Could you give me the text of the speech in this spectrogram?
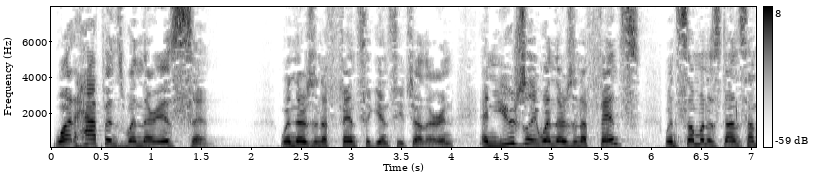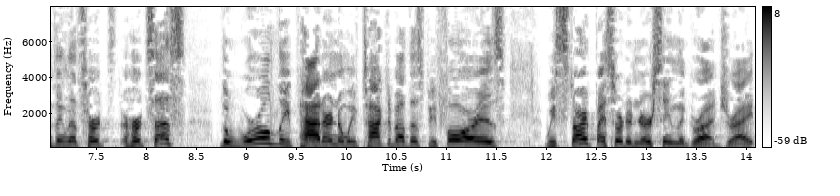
What happens when there is sin? When there's an offense against each other? And, and usually when there's an offense, when someone has done something that hurts, hurts us, the worldly pattern, and we've talked about this before, is we start by sort of nursing the grudge, right?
